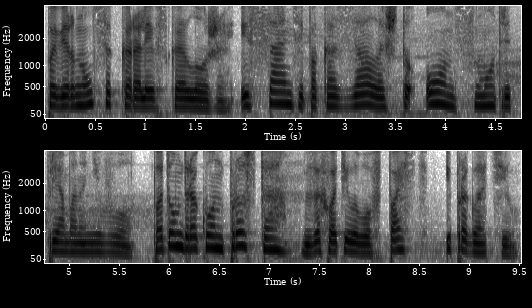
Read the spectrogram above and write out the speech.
повернулся к королевской ложе, и Санти показалось, что он смотрит прямо на него. Потом дракон просто захватил его в пасть и проглотил.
